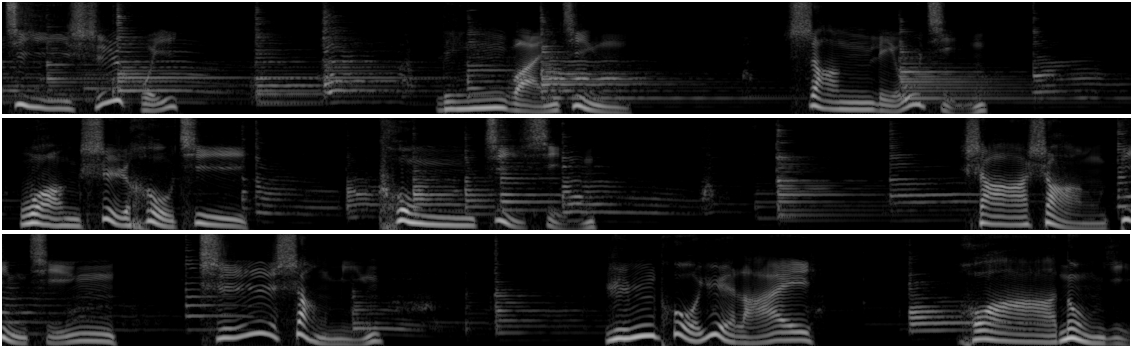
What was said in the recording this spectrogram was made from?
几时回？林晚静，伤流景。往事后期空记醒。沙上并晴。池上明，云破月来花弄影。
